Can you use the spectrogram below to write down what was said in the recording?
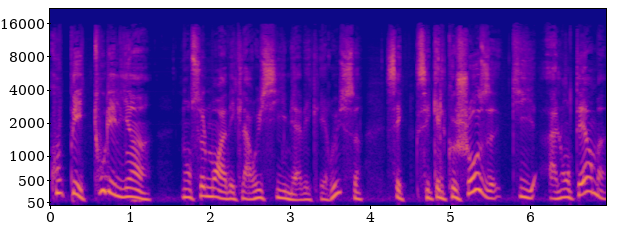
couper tous les liens, non seulement avec la Russie, mais avec les Russes, c'est quelque chose qui, à long terme,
